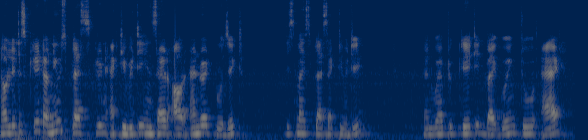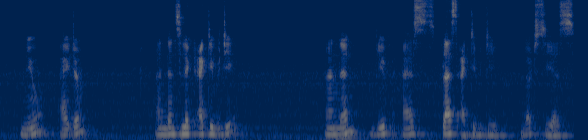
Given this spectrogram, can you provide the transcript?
now let us create a new splash screen activity inside our android project. This is my splash activity. And we have to create it by going to add new item and then select activity and then give as splash activity cs.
